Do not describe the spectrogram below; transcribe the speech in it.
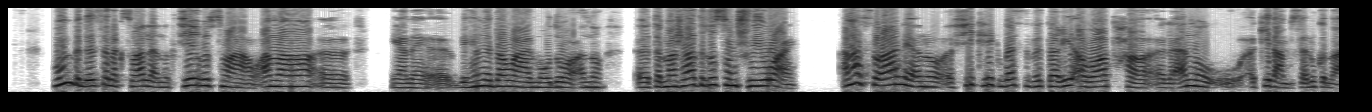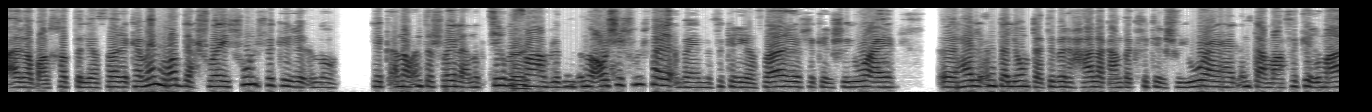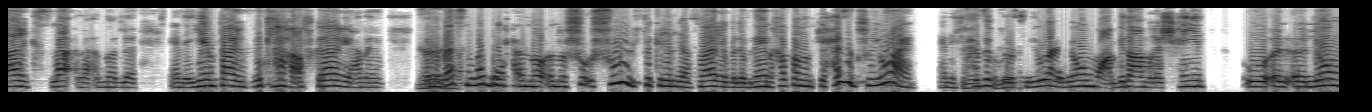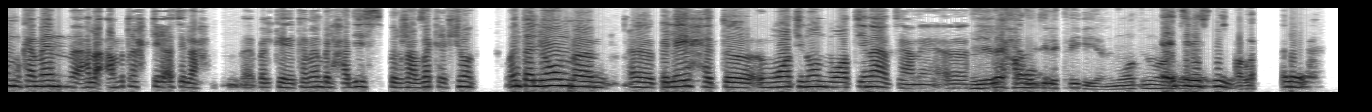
هون بدي أسألك سؤال لأنه كثير بسمع وأنا آه يعني بهمني ضوي على الموضوع. أنه آه طب ما جاد غصن شيوعي أنا سؤالي أنه فيك هيك بس بطريقة واضحة لأنه أكيد عم بيسألوك إنه أقرب على الخط اليساري. كمان نوضح شوي شو الفكر إنه هيك أنا وأنت شوي لأنه كثير بسمع بلبنان إنه أول شيء شو الفرق بين فكر يساري فكر شيوعي؟ آه، هل أنت اليوم تعتبر حالك عندك فكر شيوعي؟ هل أنت مع فكر ماركس؟ لا لأنه يعني أيام تعرف بيطلع أفكار يعني. إنه بس نوضح إنه إنه شو شو الفكر اليساري بلبنان خاصة في حزب شيوعي. يعني في حزب شيوعي اليوم وعم بيدعم مرشحين واليوم كمان هلأ عم بطرح كثير أسئلة بلكي كمان بالحديث برجع بذكرك فيهم وأنت اليوم آه، بلاحه آه، مواطنون مواطنات يعني هي لايحه ائتلافيه يعني مواطنون ائتلافيه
